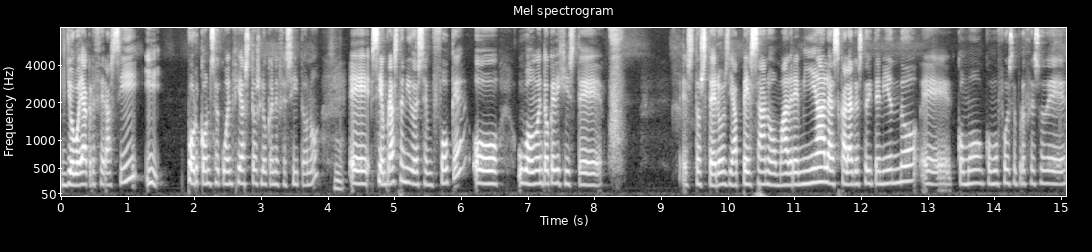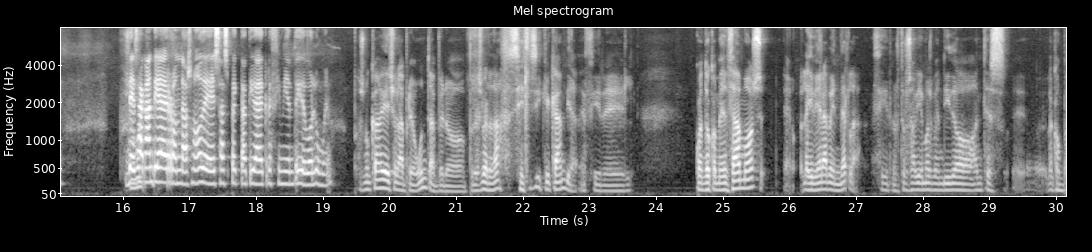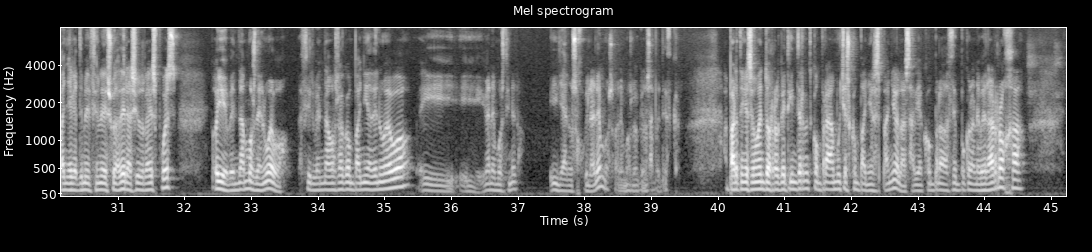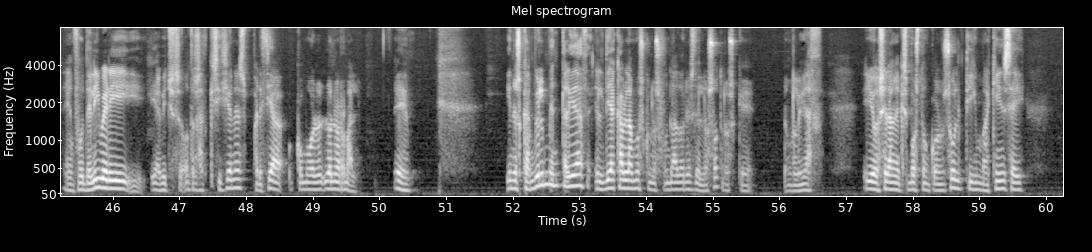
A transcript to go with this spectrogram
yo voy a crecer así y por consecuencia esto es lo que necesito, ¿no? Eh, ¿Siempre has tenido ese enfoque o hubo un momento que dijiste, "Uf, estos ceros ya pesan o madre mía, la escala que estoy teniendo? ¿cómo, ¿Cómo fue ese proceso de, de esa cantidad de rondas, ¿no? de esa expectativa de crecimiento y de volumen? Pues nunca me había hecho la pregunta, pero, pero es verdad, sí, sí que cambia. Es decir, el- cuando comenzamos, eh, la idea era venderla. Es decir, nosotros habíamos vendido antes eh, la compañía que te mencioné de sudaderas y otra después. Oye, vendamos de nuevo. Es decir, vendamos la compañía de nuevo y, y ganemos dinero. Y ya nos jubilaremos, haremos lo que nos apetezca. Aparte, en ese momento Rocket Internet compraba muchas compañías españolas. Había comprado hace poco la Nevera Roja, en Food Delivery y, y había hecho otras adquisiciones. Parecía como lo, lo normal. Eh, y nos cambió la mentalidad el día que hablamos con los fundadores de los otros, que en realidad ellos eran ex Boston Consulting, McKinsey,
